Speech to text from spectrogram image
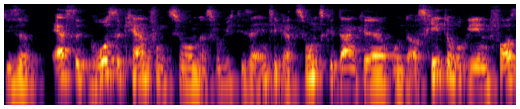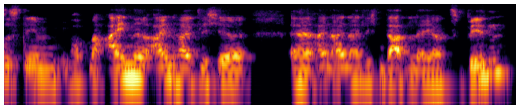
diese erste große Kernfunktion ist wirklich dieser Integrationsgedanke und aus heterogenen Vorsystemen überhaupt mal eine einheitliche, äh, einen einheitlichen Datenlayer zu bilden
